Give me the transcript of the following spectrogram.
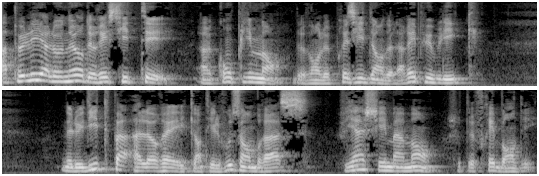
Appelé à l'honneur de réciter un compliment devant le Président de la République, ne lui dites pas à l'oreille quand il vous embrasse Viens chez maman, je te ferai bander.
